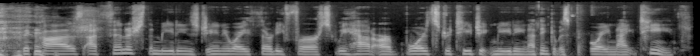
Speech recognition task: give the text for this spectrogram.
because I finished the meetings January 31st. We had our board strategic meeting, I think it was February 19th.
